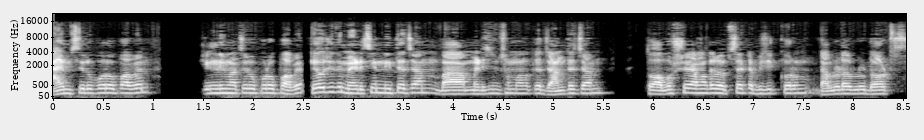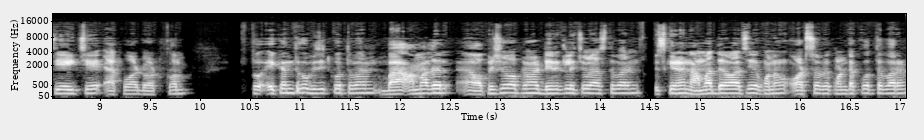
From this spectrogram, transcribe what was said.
আইএমসির উপরও পাবেন, চিংড়ি মাছের উপরও পাবেন। কেউ যদি মেডিসিন নিতে চান বা মেডিসিন সম্পর্কে জানতে চান, তো অবশ্যই আমাদের ওয়েবসাইটটা ভিজিট করুন W W dot CHA aqua dot com তো এখান থেকেও ভিজিট করতে পারেন বা আমাদের অফিসেও আপনারা ডিরেক্টলি চলে আসতে পারেন। স্ক্রিনে নাম্বার দেওয়া আছে, ওখানেও হোয়াটসঅ্যাপে কন্ট্যাক্ট করতে পারেন।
